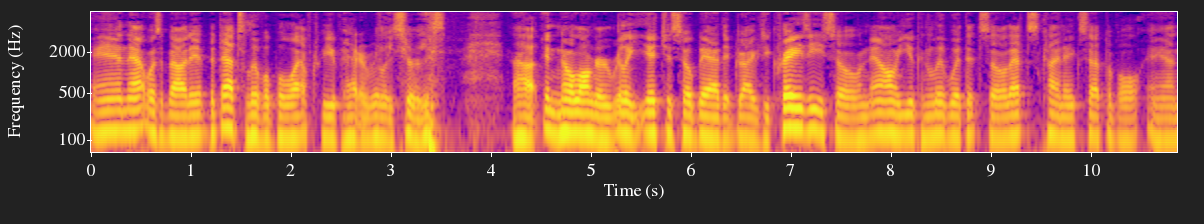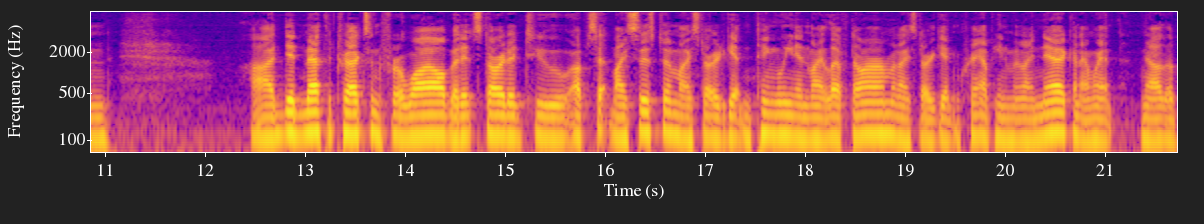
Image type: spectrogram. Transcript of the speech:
And that was about it, but that's livable after you've had it really serious. Uh, it no longer really itches so bad that drives you crazy, so now you can live with it, so that's kind of acceptable. And I did methotrexate for a while, but it started to upset my system. I started getting tingling in my left arm, and I started getting cramping in my neck, and I went, now the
